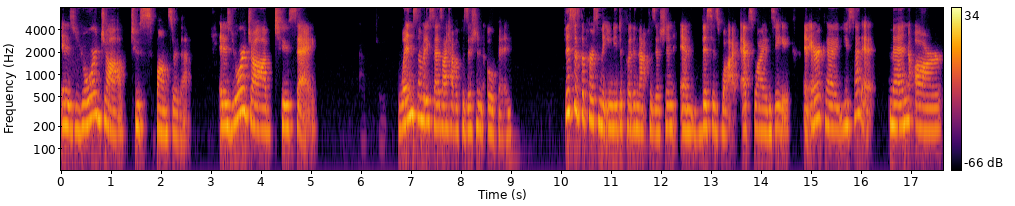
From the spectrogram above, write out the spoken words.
it is your job to sponsor them. It is your job to say, when somebody says, I have a position open, this is the person that you need to put in that position, and this is why X, Y, and Z. And Erica, you said it. Men are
